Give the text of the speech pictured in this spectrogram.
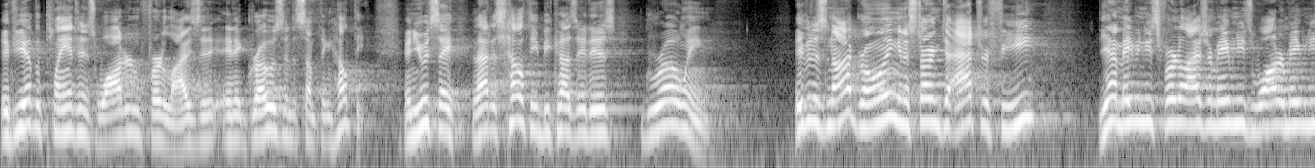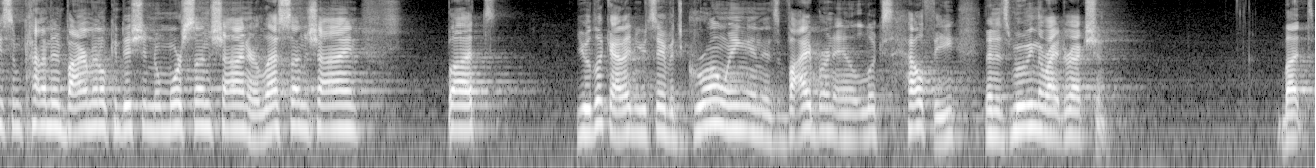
If you have a plant and it's watered and fertilized and it grows into something healthy, and you would say that is healthy because it is growing. If it is not growing and it's starting to atrophy, yeah, maybe needs fertilizer, maybe needs water, maybe needs some kind of environmental condition, no more sunshine or less sunshine. But you look at it and you'd say if it's growing and it's vibrant and it looks healthy, then it's moving the right direction. But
